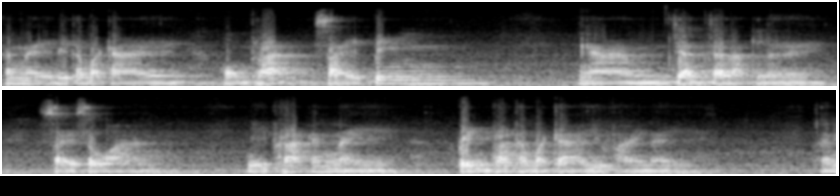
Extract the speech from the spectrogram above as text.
ข้างในมีธรรมกายองค์พระใสปิ้งงามแจ่มจรัสเลย ใสสว่าง มีพระข้างใน เป็นพระธรรมกายอยู่ภายในนั้น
